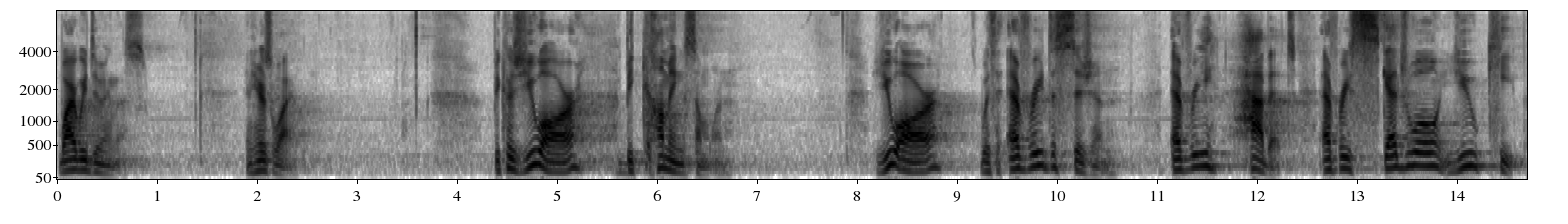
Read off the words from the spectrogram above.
Why are we doing this? And here's why. Because you are becoming someone. You are, with every decision, every habit, every schedule you keep,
